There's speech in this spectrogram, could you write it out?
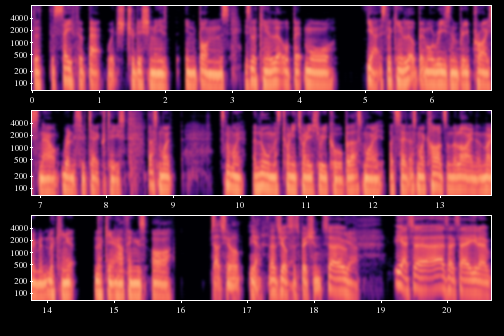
the the safer bet, which traditionally is in bonds, is looking a little bit more. Yeah, it's looking a little bit more reasonably priced now relative to equities. That's my it's not my enormous 2023 call, but that's my I'd say that's my cards on the line at the moment. Looking at looking at how things are. That's your yeah. That's your yeah. suspicion. So yeah. yeah. So as I say, you know,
